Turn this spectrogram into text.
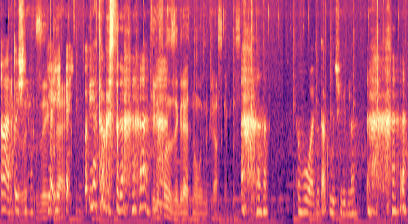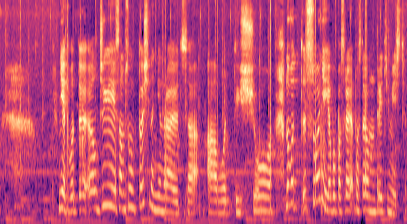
а Это точно. Я, я- я- только что, да. Телефоны заиграют новыми красками. Вот, вот так лучше видно. Нет, вот э, LG и Samsung точно не нравится, а вот еще... Ну вот Sony я бы поставила на третьем месте.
